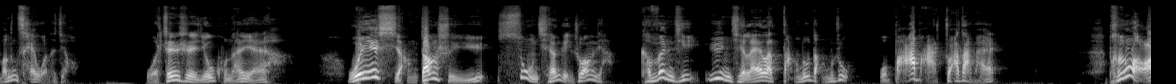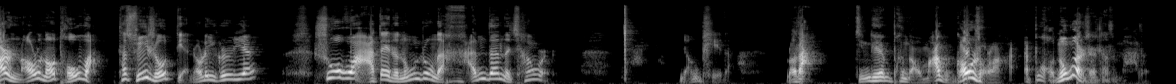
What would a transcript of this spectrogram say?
猛踩我的脚，我真是有苦难言啊！我也想当水鱼送钱给庄家，可问题运气来了，挡都挡不住。我把把抓大牌，彭老二挠了挠头发，他随手点着了一根烟，说话带着浓重的邯郸的腔味儿：“娘皮的，老大，今天碰到马骨高手了，不好弄啊！这这他妈的！”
